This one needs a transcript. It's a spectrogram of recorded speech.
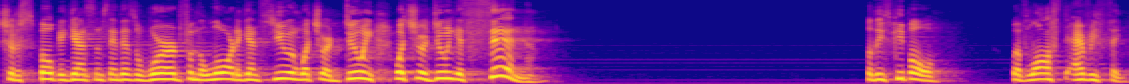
Should have spoke against them, saying, There's a word from the Lord against you, and what you're doing, what you're doing is sin. So these people who have lost everything,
